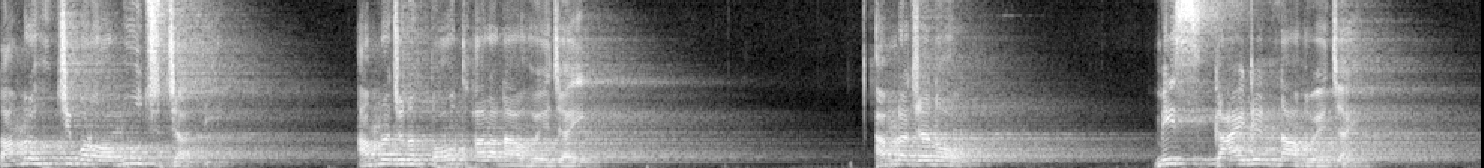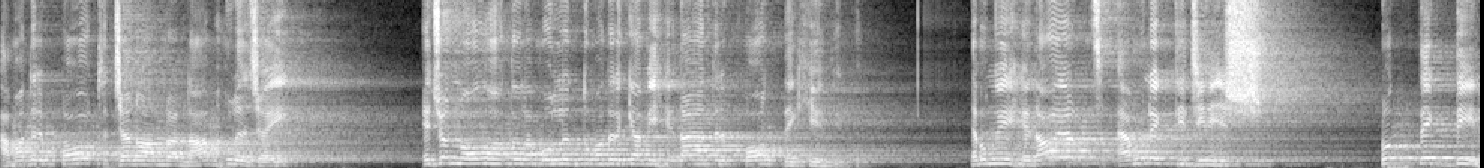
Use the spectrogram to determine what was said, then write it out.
তো আমরা হচ্ছি বড় অবুঝ জাতি। আমরা যেন পথ হারা না হয়ে যাই। আমরা যেন মিস গাইডেড না হয়ে যাই। আমাদের পথ যেন আমরা না ভুলে যাই। এজন্য আল্লাহ তালা বললেন, তোমাদেরকে আমি হেদায়াতের পথ দেখিয়ে দিব। এবং এই হেদায়াত এমন একটি জিনিস, প্রত্যেক দিন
